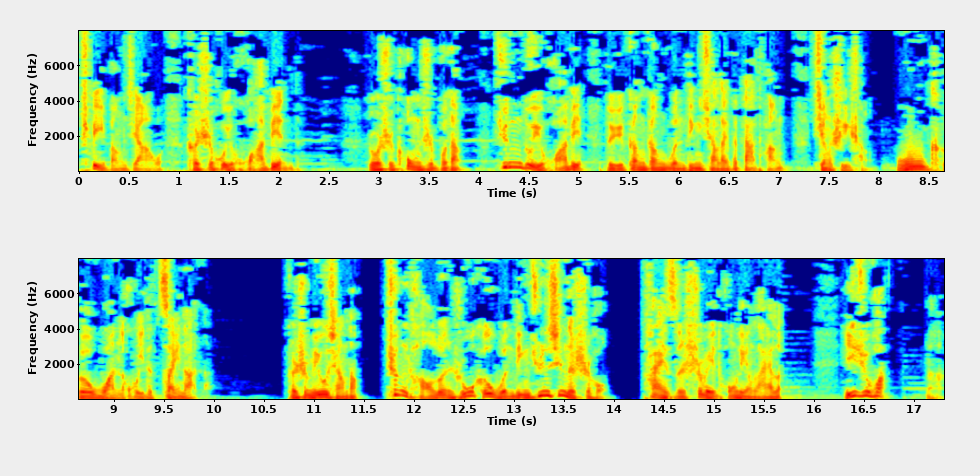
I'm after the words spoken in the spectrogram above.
这帮家伙可是会哗变的，若是控制不当，军队哗变对于刚刚稳定下来的大唐，将是一场无可挽回的灾难呢。可是没有想到，正讨论如何稳定军心的时候，太子侍卫统领来了。一句话，那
